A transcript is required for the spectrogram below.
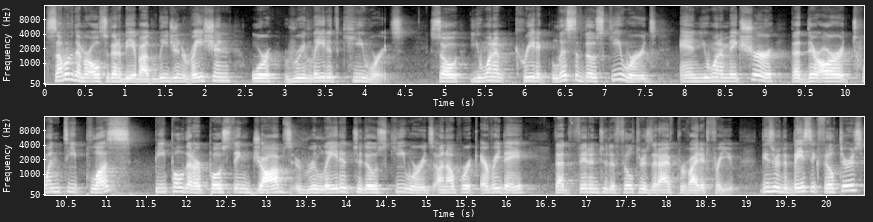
some of them are also going to be about lead generation or related keywords. So you want to create a list of those keywords and you want to make sure that there are 20 plus people that are posting jobs related to those keywords on Upwork every day that fit into the filters that I've provided for you. These are the basic filters.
